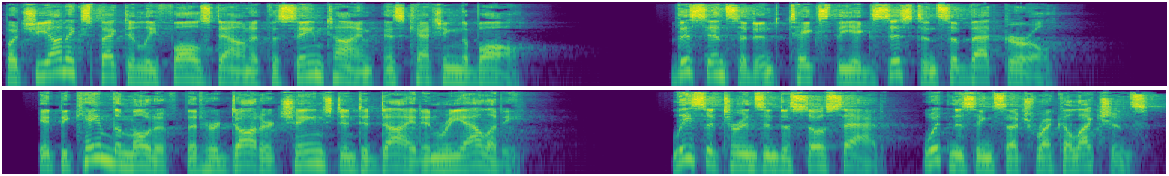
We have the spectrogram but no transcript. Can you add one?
But she unexpectedly falls down at the same time as catching the ball. This incident takes the existence of that girl. It became the motive that her daughter changed into died in reality. Lisa turns into so sad, witnessing such recollections.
